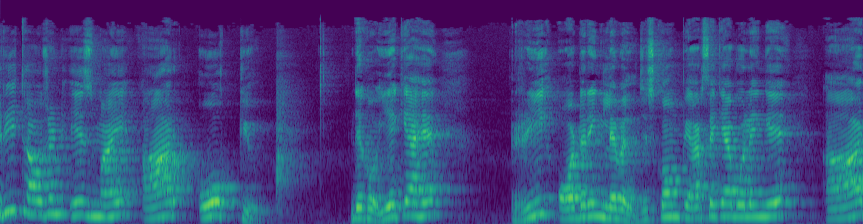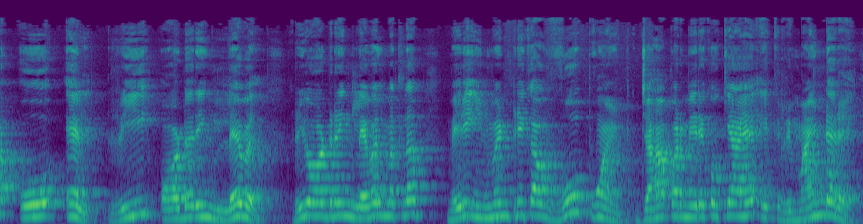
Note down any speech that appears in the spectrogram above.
3000 is my ROQ. देखो, ये क्या है? रीऑर्डरिंग लेवल जिसको हम प्यार से क्या बोलेंगे? R O L reordering level reordering level मतलब मेरी इन्वेंट्री का वो पॉइंट जहाँ पर मेरे को क्या है? एक रिमाइंडर है.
